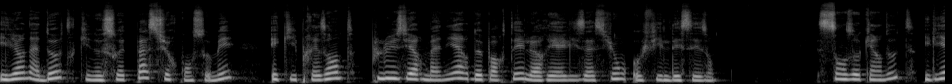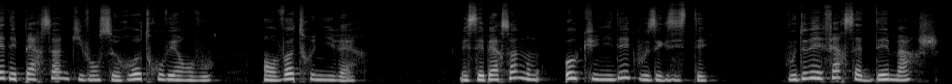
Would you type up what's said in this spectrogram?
Il y en a d'autres qui ne souhaitent pas surconsommer et qui présentent plusieurs manières de porter leur réalisation au fil des saisons. Sans aucun doute, il y a des personnes qui vont se retrouver en vous, en votre univers. Mais ces personnes n'ont aucune idée que vous existez. Vous devez faire cette démarche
